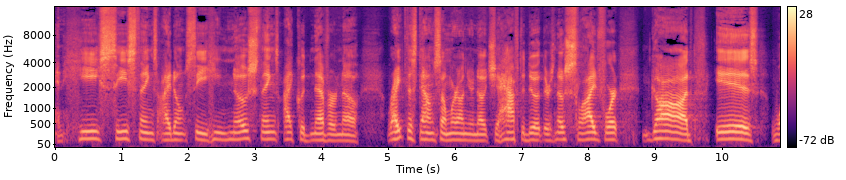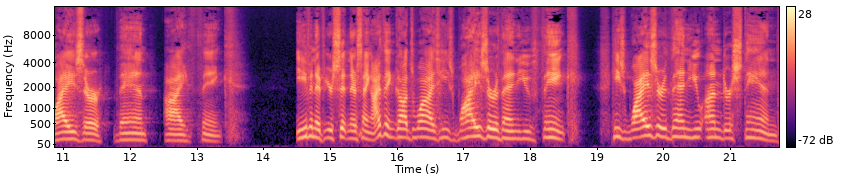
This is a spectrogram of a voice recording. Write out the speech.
And he sees things I don't see, he knows things I could never know. Write this down somewhere on your notes. You have to do it. There's no slide for it. God is wiser than I think. Even if you're sitting there saying, I think God's wise, He's wiser than you think. He's wiser than you understand.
